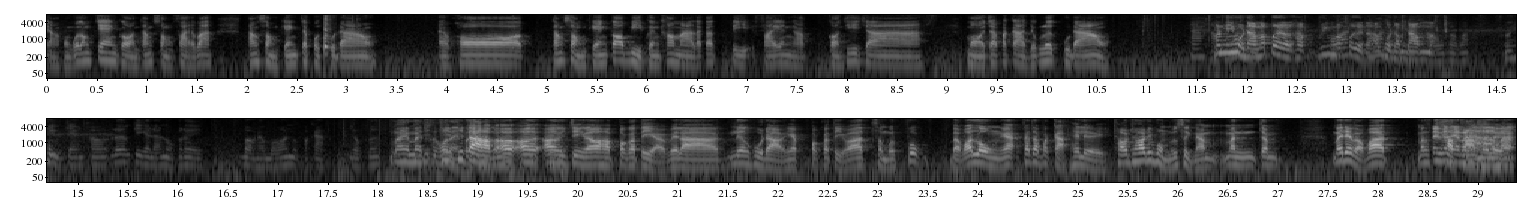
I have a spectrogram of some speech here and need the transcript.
อะผมก็ต้องแจ้งก่อนทั้งสองฝ่ายว่าทั้งสองแก๊งจะปลดครูดาวแต่พอทั้งสองแก๊งก็บีบกันเข้ามาแล้วก็ตีไฟท์กันครับ ก่อนที่จะหมอจะประกาศยกเลิกครูดาวมันมีหัวดำมาเปิดครับ วิ่งมาเปิดครับหัวดำๆอะแบบว่าเขาเห็นแก๊งเขาเริ่มตีกันแล้วหนูก็เลย บอกนะบอสว่าหนูประกาศยกเลิกไม่ไม่พี่พี่ตาครับเอาเอาเอาจริงๆแล้วครับปกติอะเวลาเรื่องครูดาวอย่างเงี้ยปกติว่าสมมติพวกแบบว่าลงเงี้ยก็จะประกาศให้เลยเท่าเท่าที่ผมรู้สึกนะมันจะไม่ได้แบบว่ามันขับถามเลยเลยอะ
